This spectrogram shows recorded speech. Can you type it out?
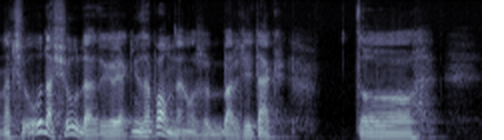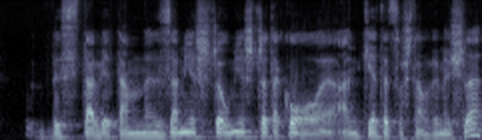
znaczy uda się, uda, tylko jak nie zapomnę, może bardziej tak, to wystawię tam, zamieszczę, umieszczę taką ankietę, coś tam wymyślę.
